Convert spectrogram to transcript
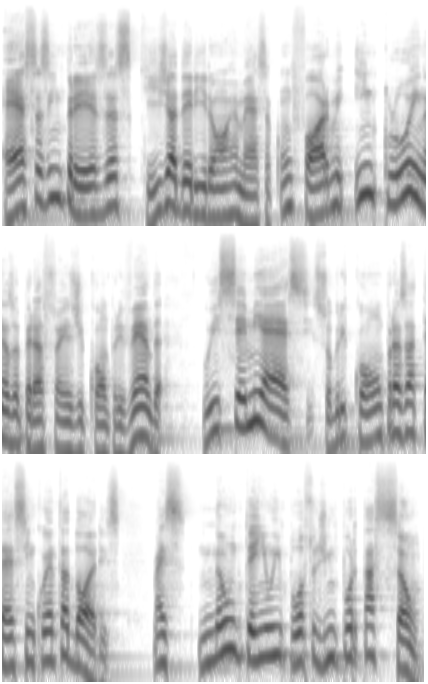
essas empresas que já aderiram ao remessa conforme incluem nas operações de compra e venda o ICMS sobre compras até 50 dólares, mas não tem o imposto de importação.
